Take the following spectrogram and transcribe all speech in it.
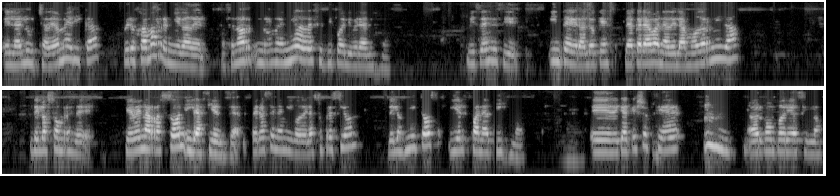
en la lucha de América, pero jamás reniega de él. O sea, no reniega de ese tipo de liberalismo. Es decir, integra lo que es la caravana de la modernidad de los hombres de, que ven la razón y la ciencia, pero es enemigo de la supresión, de los mitos y el fanatismo. Eh, de que aquellos que, a ver cómo podría decirlo,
